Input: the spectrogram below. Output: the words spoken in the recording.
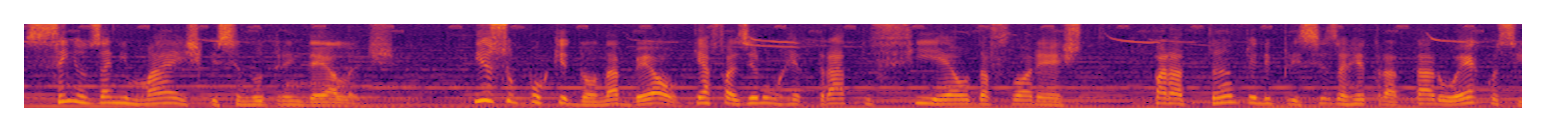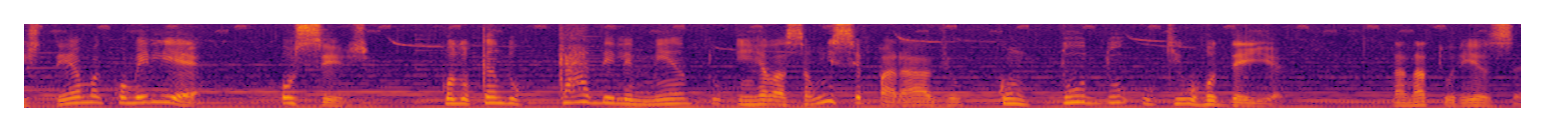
sem os animais que se nutrem delas. Isso porque Dona Bel quer fazer um retrato fiel da floresta. Para tanto, ele precisa retratar o ecossistema como ele é, ou seja, colocando cada elemento em relação inseparável com tudo o que o rodeia. Na natureza,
